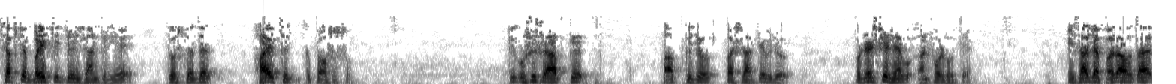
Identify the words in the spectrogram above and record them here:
سب سے بڑی چیز جو انسان کے لیے ہے کہ اس کے اندر ہائی تھنکنگ کا پروسیس ہو۔ کیونکہ اسی سے آپ کے آپ کے جو پرسنالٹی میں جو پوٹینشیل ہیں وہ انفولڈ ہوتے ہیں۔ انسان جب پیدا ہوتا ہے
